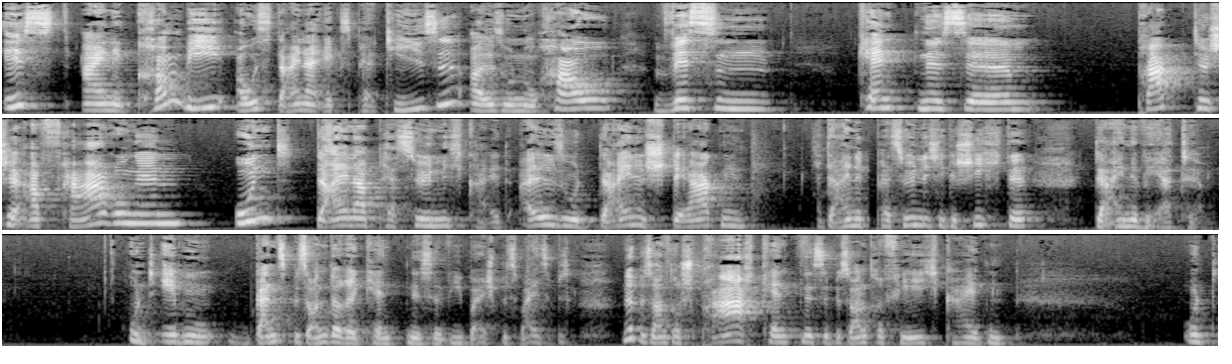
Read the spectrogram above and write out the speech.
ist eine Kombi aus deiner Expertise, also Know-how, Wissen, Kenntnisse, praktische Erfahrungen und deiner Persönlichkeit, also deine Stärken, deine persönliche Geschichte, deine Werte. Und eben ganz besondere Kenntnisse, wie beispielsweise ne, besondere Sprachkenntnisse, besondere Fähigkeiten. Und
